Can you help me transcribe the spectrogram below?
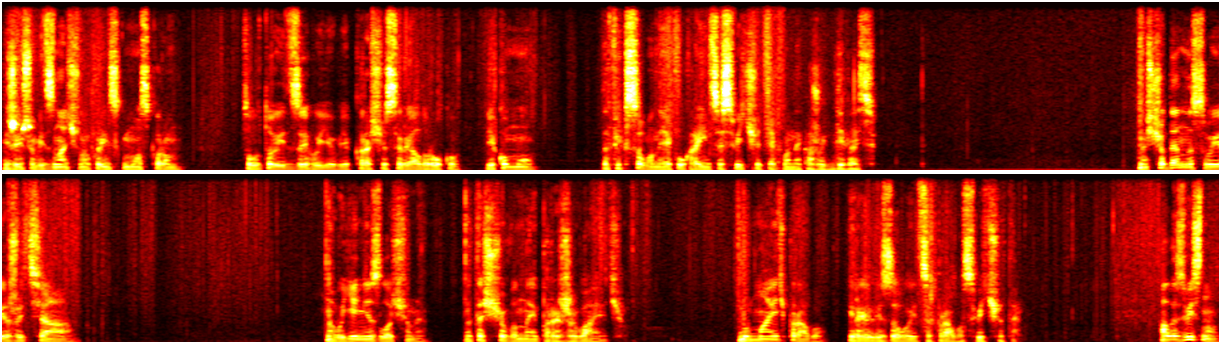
між іншим відзначено українським Оскаром Золотою дзигою як кращий серіал року, в якому зафіксовано, як українці свідчать, як вони кажуть, дивись. На щоденне своє життя, на воєнні злочини, на те, що вони переживають, бо мають право і реалізовують це право свідчити. Але, звісно,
